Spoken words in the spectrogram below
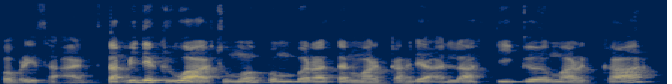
peperiksaan. Tetapi dia keluar cuma pemberatan markah dia adalah 3 markah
